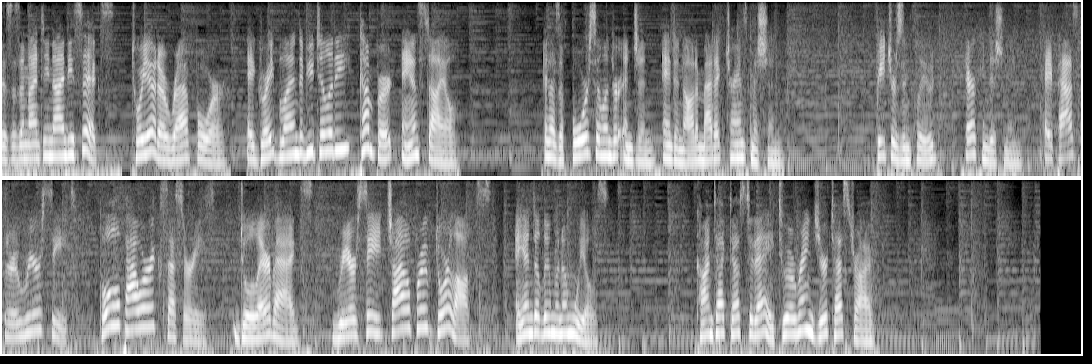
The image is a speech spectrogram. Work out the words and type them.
This is a 1996 Toyota RAV4, a great blend of utility, comfort, and style. It has a four-cylinder engine and an automatic transmission. Features include air conditioning, a pass-through rear seat, full power accessories, dual airbags, rear seat child-proof door locks, and aluminum wheels. Contact us today to arrange your test drive.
